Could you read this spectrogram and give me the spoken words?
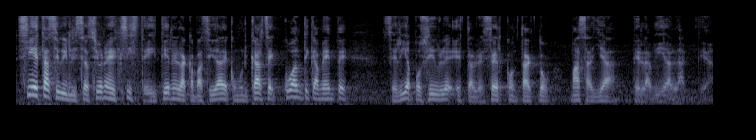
Si estas civilizaciones existen y tienen la capacidad de comunicarse cuánticamente, sería posible establecer contacto más allá de la Vía Láctea.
